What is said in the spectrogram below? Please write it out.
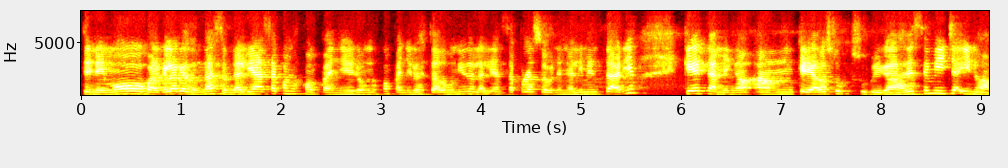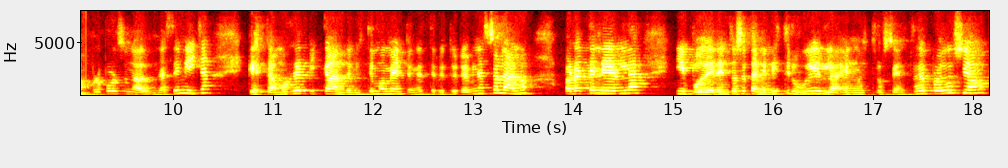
tenemos, valga la redundancia, una alianza con los compañeros, unos compañeros de Estados Unidos, la Alianza por la Soberanía Alimentaria, que también han creado sus, brigadas de semilla y nos han proporcionado una semilla que estamos replicando en este momento en el territorio venezolano para tenerla y poder entonces también distribuirla en nuestros centros de producción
